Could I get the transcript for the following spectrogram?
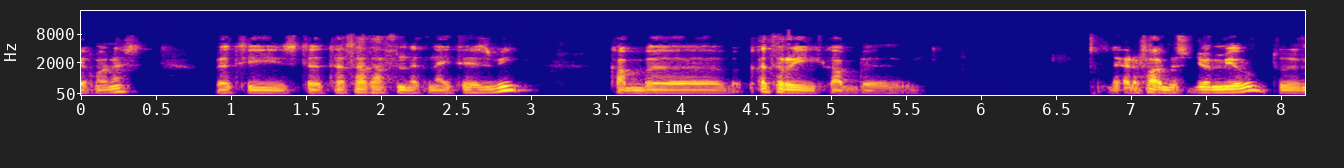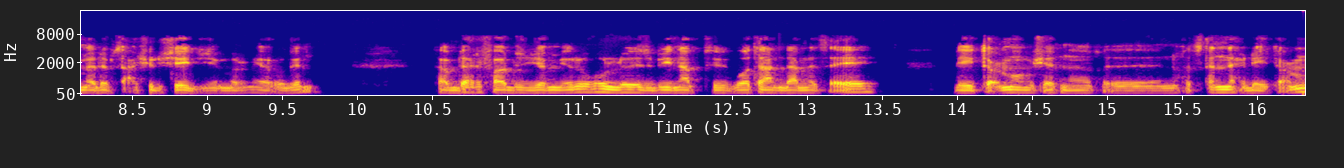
ዘይኮነስ በቲ ተሳታፍነት ናይቲ ህዝቢ ካብ ቀትሪ ካብ ድሕሪ ፋዱስ ጀሚሩ እቲ መደብ ሰዓ ሽዱሽተ እዩ ዝጀምር ነይሩ ግን ካብ ድሕሪ ፋዱስ ጀሚሩ ኩሉ ህዝቢ ናብቲ ቦታ እንዳመፀኤ ደይጥዕሞ ምሸት ንክፀንሕ ደይጥዕሞ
